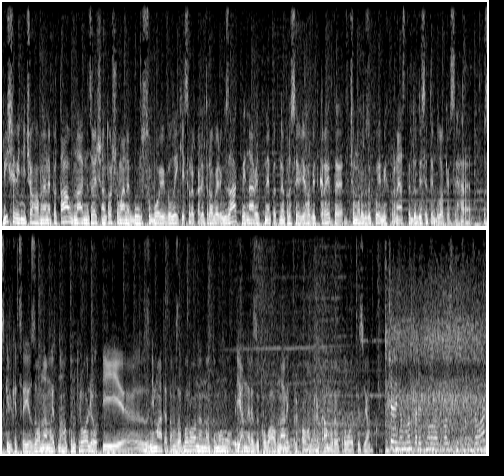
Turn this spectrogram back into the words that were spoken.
Більше він нічого мене не питав, навіть незважаючи на те, що в мене був з собою великий 40-літровий рюкзак. Він навіть не, не просив його відкрити. В цьому рюкзаку я міг принести до 10 блоків сигарет, оскільки це є зона митного контролю і е, знімати там заборонено, тому я не ризикував навіть прихованою камерою проводити зйомку. Щойно ми перетнули польський кордон,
